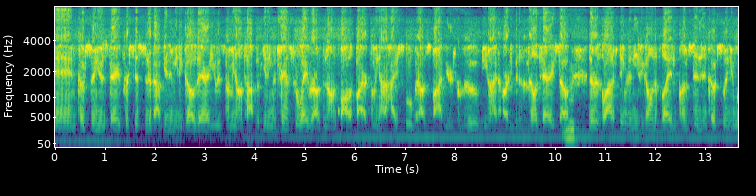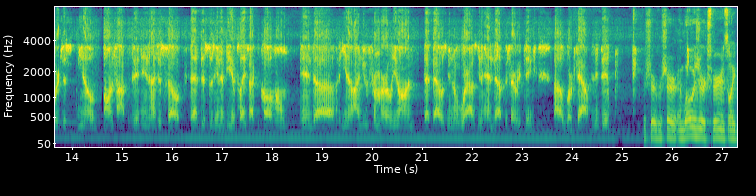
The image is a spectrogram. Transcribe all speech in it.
And Coach Swinney was very persistent about getting me to go there. He was, I mean, on top of getting the transfer waiver, I was a non-qualifier coming out of high school, but I was five years removed. You know, I'd already been in the military, so Mhm. there was a lot of things that needed to go into play. And Clemson and Coach Swinney were just, you know, on top of it. And I just felt that this was going to be a place I could call home. And uh, you know, I knew from early on that that was going to where I was going to end up if everything uh, worked out, and it did. For sure, for sure. And what was your experience like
